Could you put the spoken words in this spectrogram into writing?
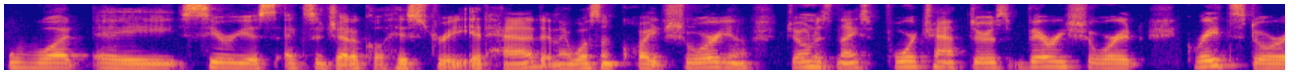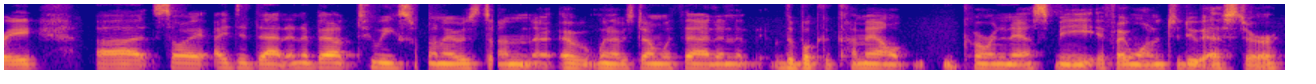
what a serious exegetical history it had and i wasn't quite sure. You know jonah's nice four chapters very short great story. Uh, so I, I, did that. And about two weeks when i was done uh, when i was done with that and the book had come out Koren asked me if i wanted to do esther.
